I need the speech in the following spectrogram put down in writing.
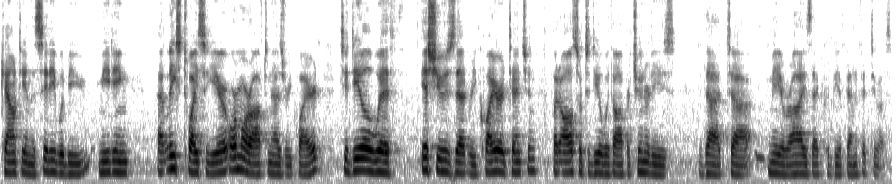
county and the city would be meeting at least twice a year or more often as required to deal with issues that require attention, but also to deal with opportunities that uh, may arise that could be of benefit to us.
